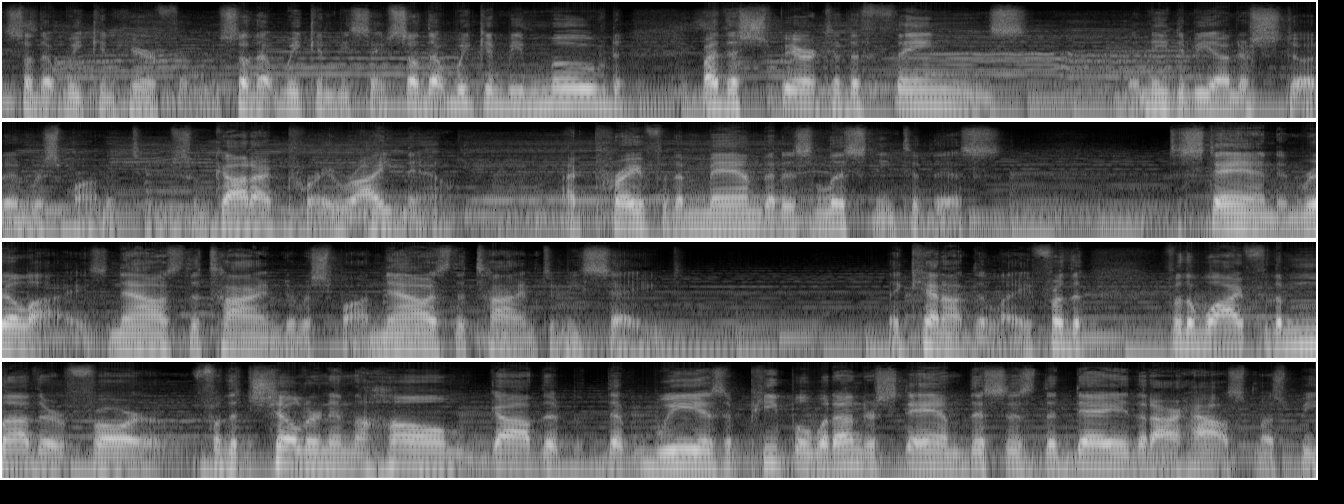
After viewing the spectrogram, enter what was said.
so that we can hear from you, so that we can be saved, so that we can be moved by the Spirit to the things that need to be understood and responded to. So, God, I pray right now, I pray for the man that is listening to this to stand and realize now is the time to respond. Now is the time to be saved. They cannot delay. For the for the wife, for the mother, for, for the children in the home, God, that, that we as a people would understand this is the day that our house must be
